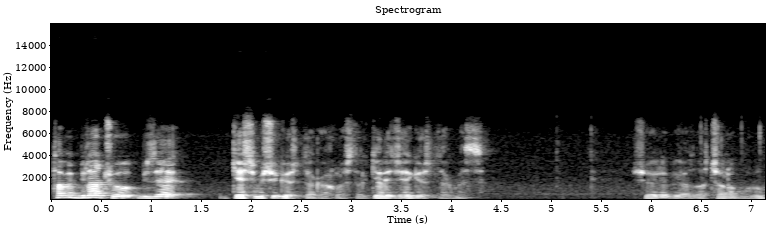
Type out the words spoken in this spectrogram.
tabi bilanço bize geçmişi gösterir arkadaşlar. Geleceği göstermez. Şöyle biraz açalım bunu.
